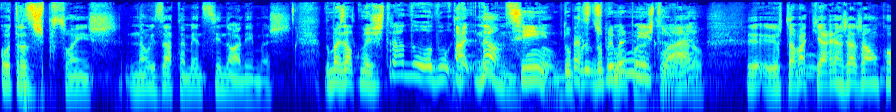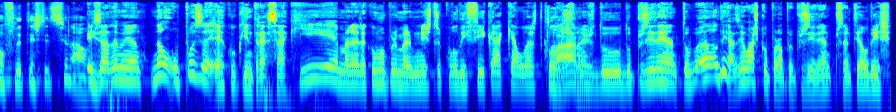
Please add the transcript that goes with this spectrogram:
outras expressões não exatamente sinónimas. Do mais alto magistrado ou do. Ah, não, sim, do, do primeiro-ministro. Claro. É? Eu estava aqui a arranjar já um conflito institucional. Exatamente. Não, o, pois é, é que o que interessa aqui é a maneira como o Primeiro-Ministro qualifica aquelas declarações claro. do, do Presidente. Aliás, eu acho que o próprio Presidente, portanto, ele diz,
